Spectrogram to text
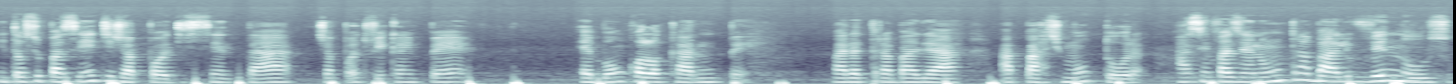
Então, se o paciente já pode sentar, já pode ficar em pé, é bom colocá-lo em pé para trabalhar a parte motora, assim fazendo um trabalho venoso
